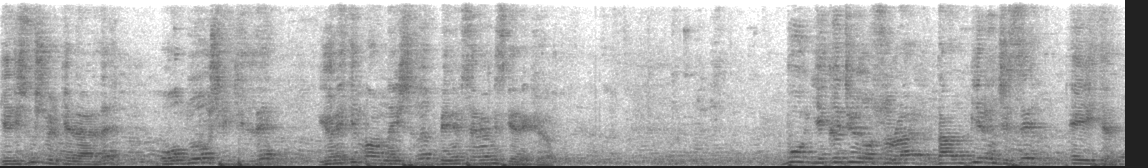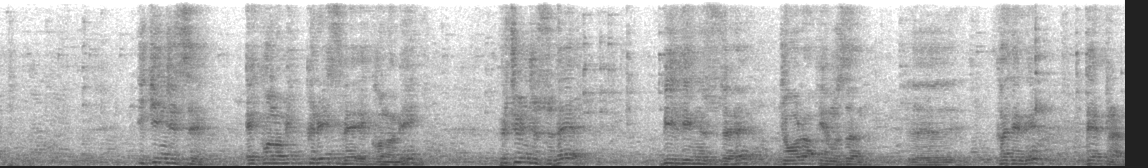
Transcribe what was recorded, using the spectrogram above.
gelişmiş ülkelerde olduğu şekilde yönetim anlayışını benimsememiz gerekiyor. Bu yıkıcı unsurlardan birincisi eğitim. İkincisi ekonomik kriz ve ekonomi. Üçüncüsü de bildiğiniz üzere coğrafyamızın e, kaderi deprem.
